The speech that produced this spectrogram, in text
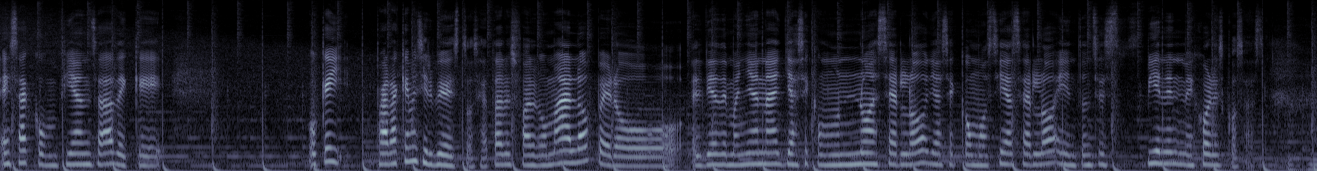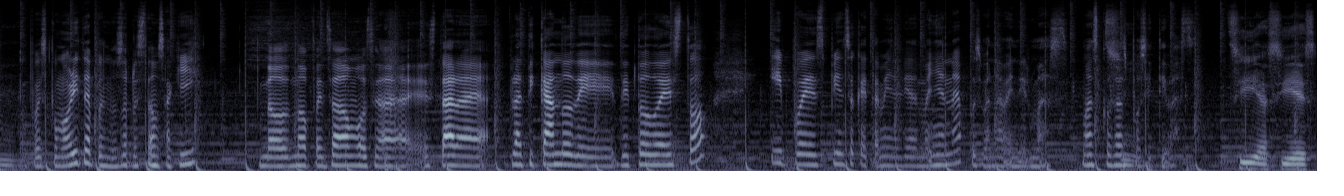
esa confianza de que, ok, ¿para qué me sirvió esto? O sea, tal vez fue algo malo, pero el día de mañana ya sé cómo no hacerlo, ya sé cómo sí hacerlo y entonces vienen mejores cosas. Pues como ahorita pues nosotros estamos aquí, no, no pensábamos eh, estar eh, platicando de, de todo esto y pues pienso que también el día de mañana pues van a venir más, más cosas positivas. Sí, así es.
